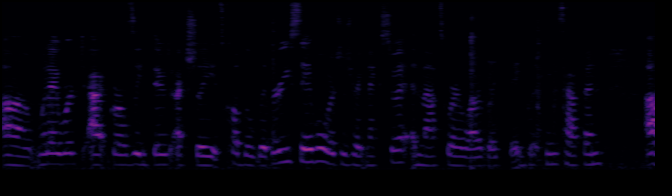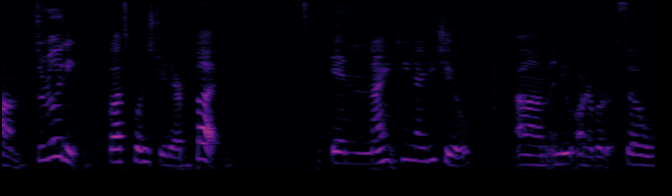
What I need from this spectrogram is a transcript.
Um, when I worked at Girls Inc., there's actually it's called the Livery Stable, which is right next to it, and that's where a lot of like banquet things happen. Um, so really neat. Lots of cool history there. But in 1992, um, a new owner bought it. So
